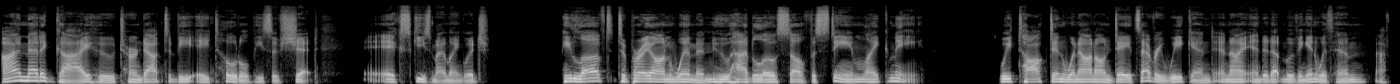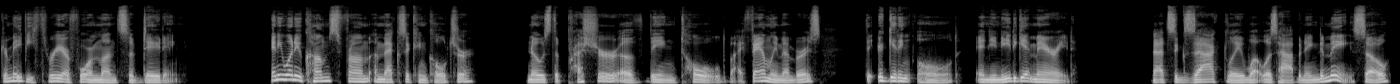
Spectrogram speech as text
I met a guy who turned out to be a total piece of shit. Excuse my language. He loved to prey on women who had low self esteem like me. We talked and went out on dates every weekend, and I ended up moving in with him after maybe three or four months of dating. Anyone who comes from a Mexican culture knows the pressure of being told by family members that you're getting old and you need to get married. That's exactly what was happening to me. So,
